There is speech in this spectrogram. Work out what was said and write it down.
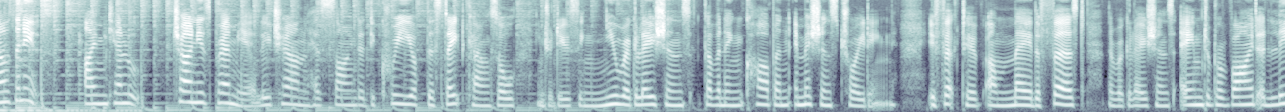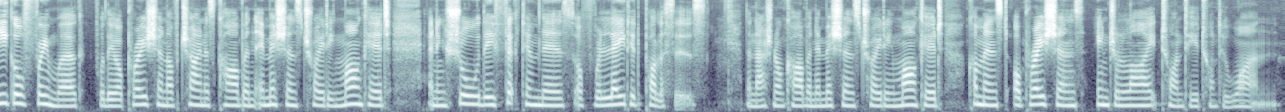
Now the news. I'm Tianlu. Chinese Premier Li Qiang has signed a decree of the State Council introducing new regulations governing carbon emissions trading. Effective on May the 1st, the regulations aim to provide a legal framework for the operation of China's carbon emissions trading market and ensure the effectiveness of related policies. The national carbon emissions trading market commenced operations in July 2021.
